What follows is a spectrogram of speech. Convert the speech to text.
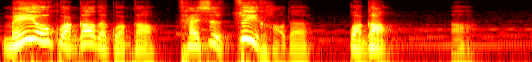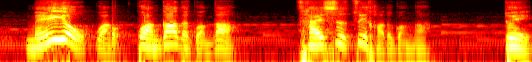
没有广告的广告才是最好的。广告，啊，没有广广告的广告，才是最好的广告。对，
